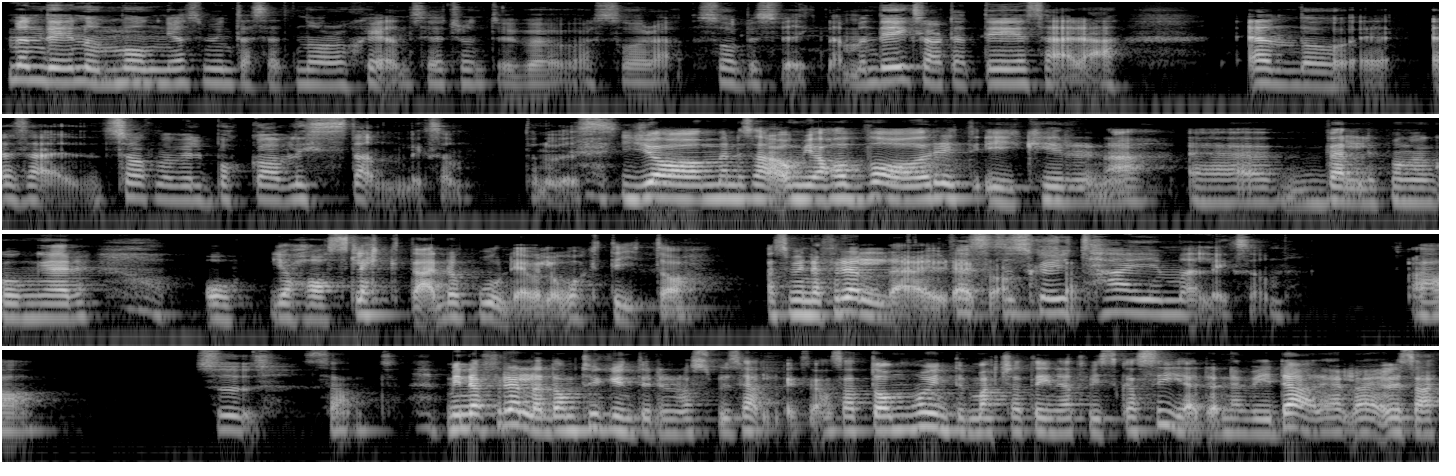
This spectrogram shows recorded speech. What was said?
Men det är nog många som inte har sett norrsken så jag tror inte vi behöver vara så, så besvikna. Men det är klart att det är så här ändå äh, en så här, sak man vill bocka av listan liksom på något vis. Ja, men så här, om jag har varit i Kiruna eh, väldigt många gånger och jag har släkt där, då borde jag väl åka dit då. Alltså mina föräldrar är ju Fast därifrån. du ska ju så- tajma liksom. Ja, Så sant. Mina föräldrar de tycker inte det är något speciellt liksom, så att de har ju inte matchat in att vi ska se det när vi är där heller. Eller så här,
